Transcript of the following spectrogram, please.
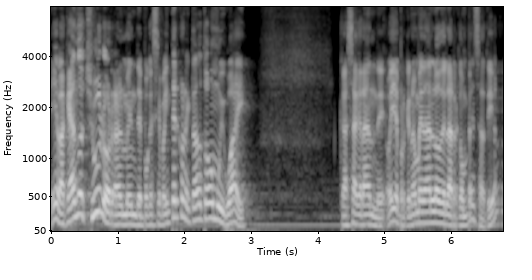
Eh, va quedando chulo realmente Porque se va interconectando todo muy guay Casa grande Oye, ¿por qué no me dan lo de la recompensa, tío?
